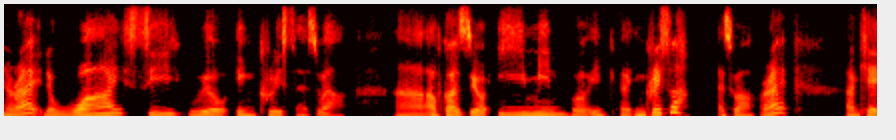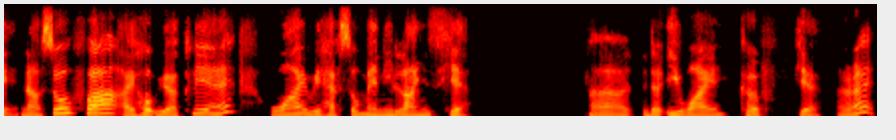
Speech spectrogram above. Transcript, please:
right, the YC will increase as well. Uh, of course, your E min will in, uh, increase lah as well, right? Okay, now so far, I hope you are clear eh, why we have so many lines here. Uh, the EY curve here, all right?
